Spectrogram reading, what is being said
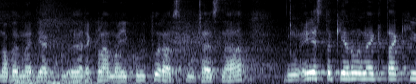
nowe media, reklama i kultura współczesna. Jest to kierunek taki,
